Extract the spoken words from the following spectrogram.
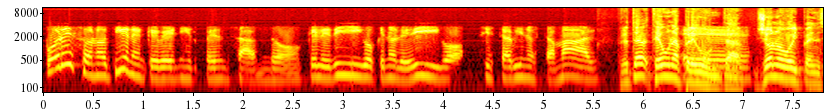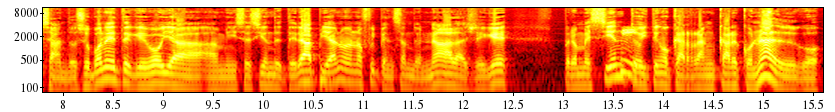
Por eso no tienen que venir pensando qué le digo, qué no le digo, si está bien o está mal. Pero te, te hago una pregunta. Eh, Yo no voy pensando. Suponete que voy a, a mi sesión de terapia. No, no fui pensando en nada. Llegué, pero me siento Sí. y tengo que arrancar con algo.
